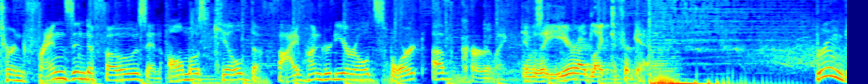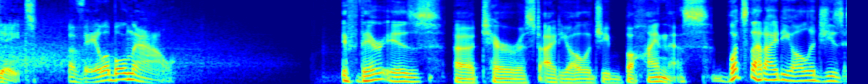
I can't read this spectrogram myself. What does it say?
turned friends into foes and almost killed the 500 year old sport of curling. It was a year I'd like to forget. Broomgate, available now if there is a terrorist ideology behind this, what's that ideology's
